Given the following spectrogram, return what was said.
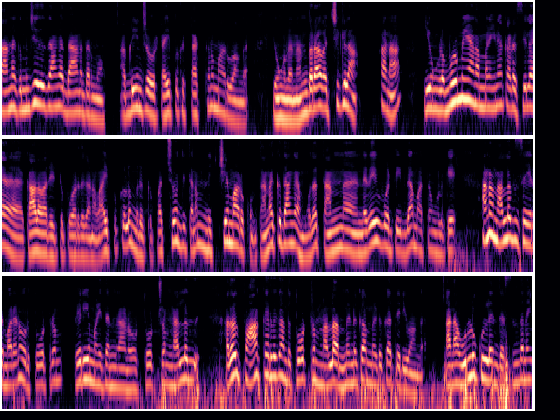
தனக்கு மிஞ்சது தாங்க தான தர்மம் அப்படின்ற ஒரு டைப்புக்கு டக்குன்னு மாறுவாங்க. இவங்கள நண்பராக வச்சுக்கலாம். ஆனால் இவங்களை முழுமையாக நம்பினீங்கன்னா கடைசியில் காலவாரிட்டு போகிறதுக்கான வாய்ப்புகளும் இருக்குது பச்சோந்தித்தனம் நிச்சயமாக இருக்கும். தனக்கு தாங்க. முத தன்னை நிறைவுபடுத்திக்கிட்டு தான் மற்றவங்களுக்கே ஆனால் நல்லது செய்கிற மாதிரியான ஒரு தோற்றம் பெரிய மனிதனான ஒரு தோற்றம் நல்லது. அதாவது பார்க்குறதுக்கு அந்த தோற்றம் நல்லா மெனுக்காக மெடுக்காக தெரிவாங்க. ஆனால் உள்ளுக்குள்ளே இந்த சிந்தனை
